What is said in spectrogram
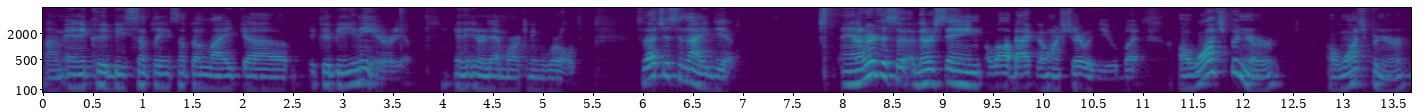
um, and it could be something something like uh, it could be any area in the internet marketing world. So that's just an idea. And I heard this uh, another saying a while back. that I want to share with you. But a wantrepreneur, a wantrepreneur,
